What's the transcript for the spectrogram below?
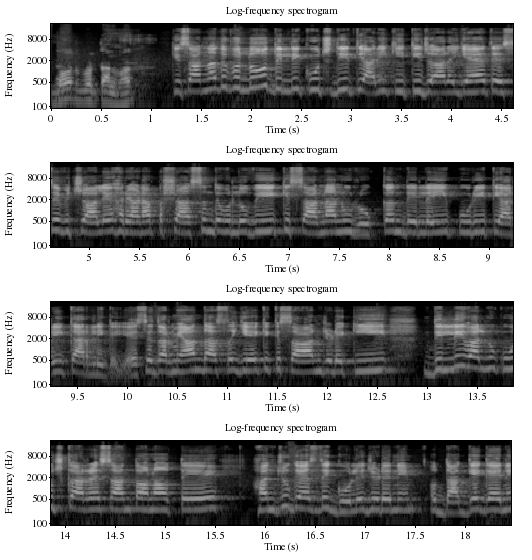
ਬਹੁਤ ਬਹੁਤ ਧੰਨਵਾਦ। ਕਿਸਾਨਾਂ ਦੇ ਵੱਲੋਂ ਦਿੱਲੀ ਕੂਚ ਦੀ ਤਿਆਰੀ ਕੀਤੀ ਜਾ ਰਹੀ ਹੈ ਤੇ ਇਸੇ ਵਿਚਾਲੇ ਹਰਿਆਣਾ ਪ੍ਰਸ਼ਾਸਨ ਦੇ ਵੱਲੋਂ ਵੀ ਕਿਸਾਨਾਂ ਨੂੰ ਰੋਕਣ ਦੇ ਲਈ ਪੂਰੀ ਤਿਆਰੀ ਕਰ ਲਈ ਗਈ ਹੈ। ਇਸੇ ਦਰਮਿਆਨ ਦੱਸ ਦਈਏ ਕਿ ਕਿਸਾਨ ਜਿਹੜੇ ਕਿ ਦਿੱਲੀ ਵੱਲ ਨੂੰ ਕੂਚ ਕਰ ਰਹੇ ਸਨ ਤਾਂ ਉਹਨਾਂ ਉੱਤੇ ਹੰਝੂ ਗੈਸ ਦੇ ਗੋਲੇ ਜਿਹੜੇ ਨੇ, ਉਹ ਦਾਗੇ ਗਏ ਨੇ,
